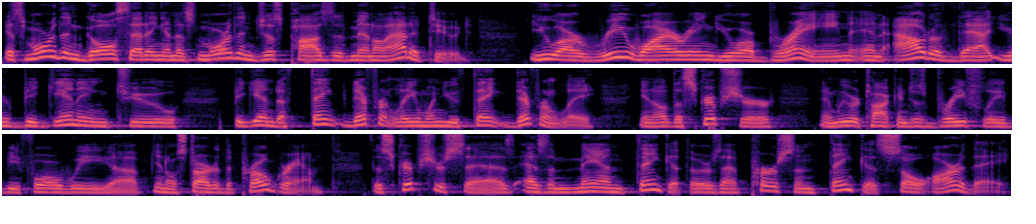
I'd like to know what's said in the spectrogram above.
it's more than goal setting, and it's more than just positive mental attitude. You are rewiring your brain, and out of that, you're beginning to begin to think differently. When you think differently, you know the scripture and we were talking just briefly before we uh, you know started the program. The scripture says, "As a man thinketh, or as a person thinketh, so are they."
